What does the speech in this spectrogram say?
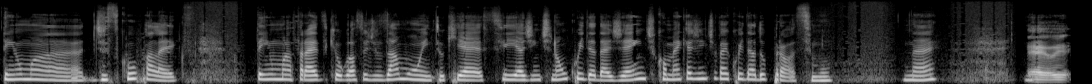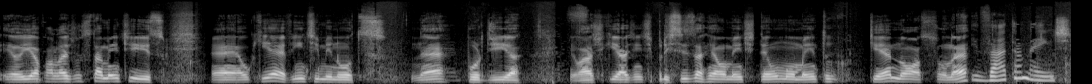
Tem uma. Desculpa, Alex tem uma frase que eu gosto de usar muito, que é se a gente não cuida da gente, como é que a gente vai cuidar do próximo, né? É, eu, ia falar justamente isso. É, o que é 20 minutos, né, por dia? Eu acho que a gente precisa realmente ter um momento que é nosso, né? Exatamente.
